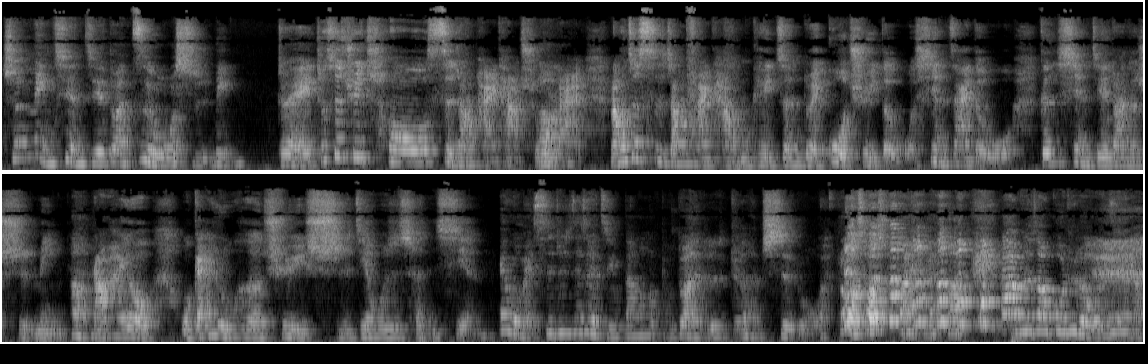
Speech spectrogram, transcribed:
生命现阶段自我使命。对，就是去抽四张牌卡出来，然后这四张牌卡我们可以针对过去的我、现在的我跟现阶段的使命，嗯然后还有我该如何去实践或是呈现。哎、我每次就是在这个节目当中都不断的就是觉得很赤裸。如果抽出来的话，大家不是知道过去的我是怎样吗？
